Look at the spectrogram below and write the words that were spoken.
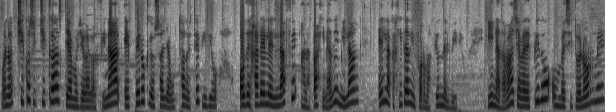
Bueno chicos y chicas, ya hemos llegado al final. Espero que os haya gustado este vídeo. Os dejaré el enlace a la página de Milán en la cajita de información del vídeo. Y nada más, ya me despido, un besito enorme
